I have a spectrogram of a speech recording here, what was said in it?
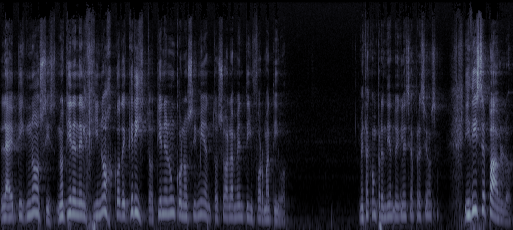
la epignosis, no tienen el ginosco de Cristo, tienen un conocimiento solamente informativo. ¿Me está comprendiendo, iglesia preciosa? Y dice Pablo,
